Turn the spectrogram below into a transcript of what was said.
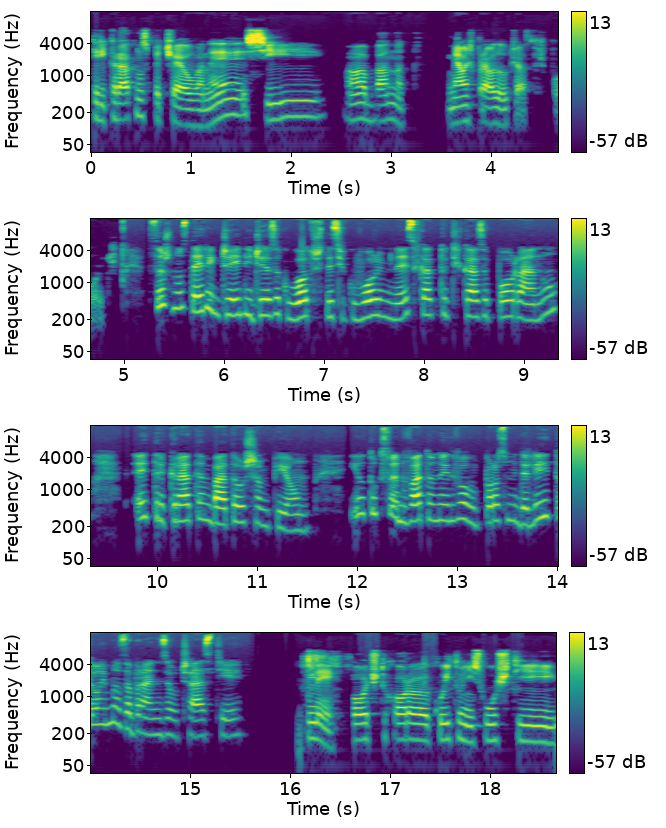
трикратно спечелване си а, баннат. Нямаш право да участваш повече. Всъщност Ерик Диджей, за когото ще си говорим днес, както ти каза по-рано, е трикратен батъл шампион. И от тук следователно идва въпрос ми дали той има забрани за участие. Не, повечето хора, които ни слушат и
